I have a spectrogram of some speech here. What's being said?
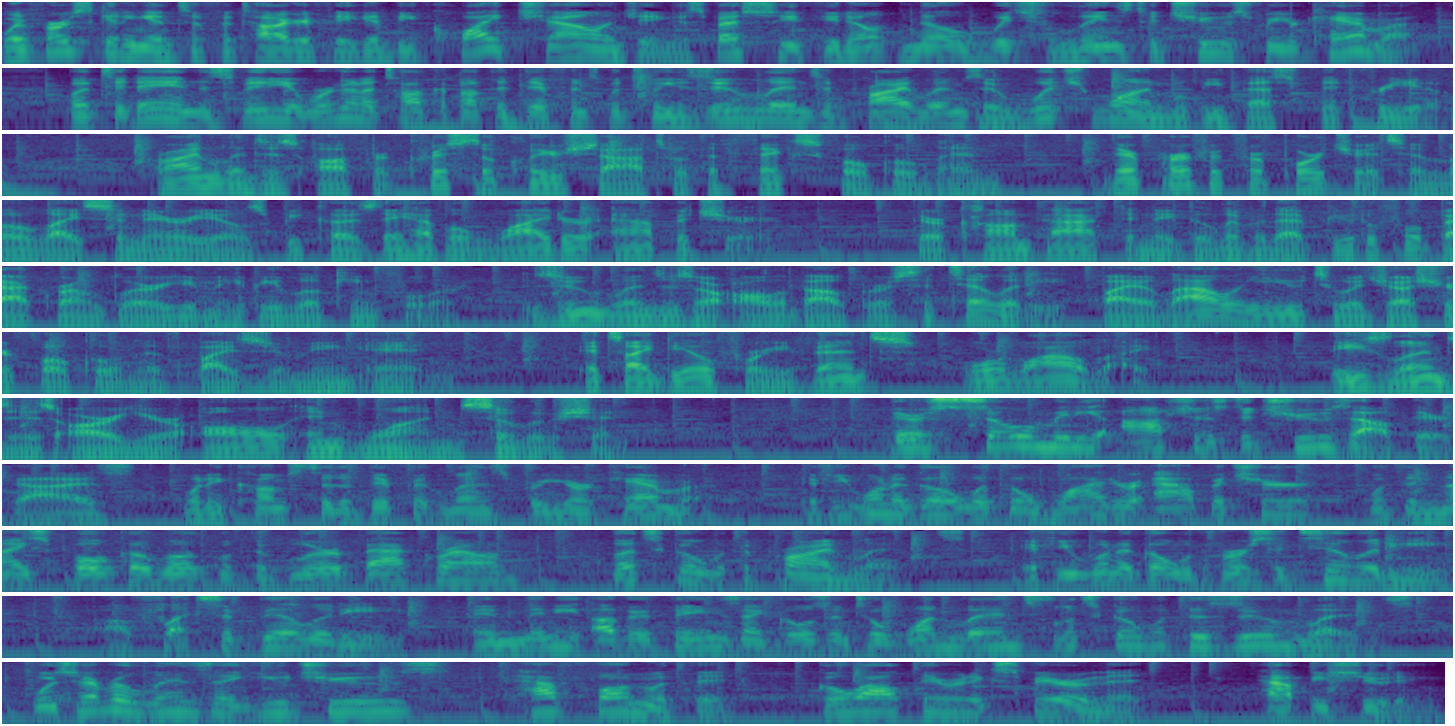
When first getting into photography, it can be quite challenging, especially if you don't know which lens to choose for your camera. But today in this video, we're going to talk about the difference between zoom lens and prime lens and which one will be best fit for you. Prime lenses offer crystal clear shots with a fixed focal length. They're perfect for portraits and low light scenarios because they have a wider aperture. They're compact and they deliver that beautiful background blur you may be looking for. Zoom lenses are all about versatility by allowing you to adjust your focal length by zooming in. It's ideal for events or wildlife. These lenses are your all-in-one solution. There's so many options to choose out there, guys, when it comes to the different lens for your camera. If you want to go with a wider aperture, with a nice bokeh look, with a blurred background, let's go with the prime lens. If you want to go with versatility, uh, flexibility, and many other things that goes into one lens, let's go with the zoom lens. Whichever lens that you choose, have fun with it. Go out there and experiment. Happy shooting.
